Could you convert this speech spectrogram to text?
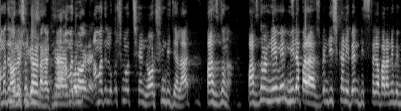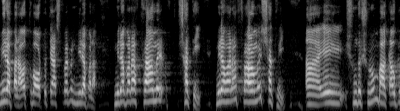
আমাদের লোকেশন হ্যাঁ, আমাদের হয় নাই। আমাদের লোকেশন হচ্ছে নরসিংদী জেলার পাঁচদোনা। পাঁচদোনা নেমে মিরাপাড়া আসবেন রিক্সা নেবেন বিশ টাকা ভাড়া নেবে মিরাপাড়া অথবা অটোতে আসতে পারবেন মিরাপাড়া। মিরাপাড়া ফার্মের সাথেই মিরাপাড়া ফার্মের সাথেই। এই সুন্দর শোরুম বা কাউকে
